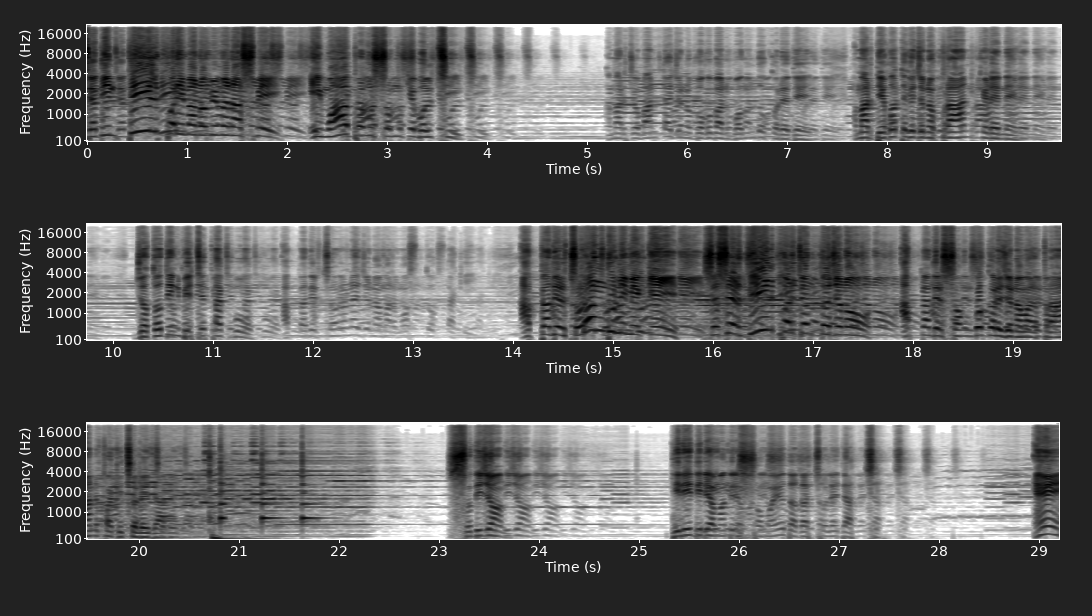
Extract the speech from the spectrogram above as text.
যেদিন তিল পরিমাণ অভিমান আসবে, এই মহাপ্রভুর সম্মুখে বলছি আমার জবানটা যেন ভগবান বন্ধ করে দেয়। আমার দেহ থেকে যেন প্রাণ কেড়ে নেয়। যতদিন বেঁচে থাকব, আপনাদের চরণে যেন আমার মস্তক থাকে। আপনাদের চরণ দুলি মেকে শেষের দিন পর্যন্ত যেন আপনাদের সঙ্গ করে যেন আমার প্রাণ পাখি চলে যায়। সুদীজন ধীরে ধীরে আমাদের সময়ও দাদা চলে যাচ্ছে। হ্যাঁ।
